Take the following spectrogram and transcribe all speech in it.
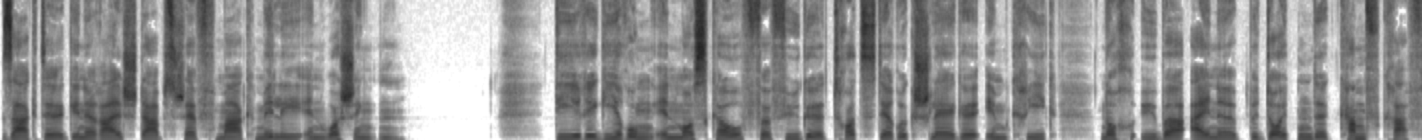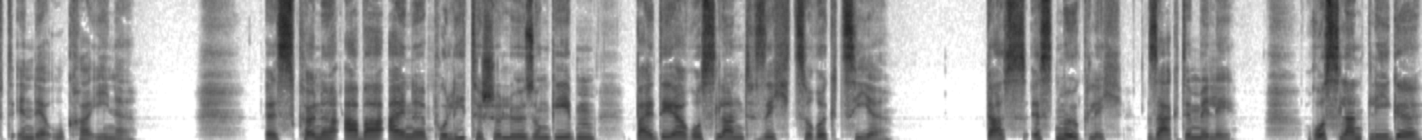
sagte Generalstabschef Mark Milley in Washington. Die Regierung in Moskau verfüge trotz der Rückschläge im Krieg noch über eine bedeutende Kampfkraft in der Ukraine. Es könne aber eine politische Lösung geben, bei der Russland sich zurückziehe. Das ist möglich, sagte Milley. Russland liege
